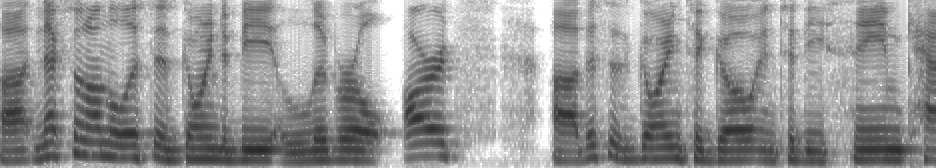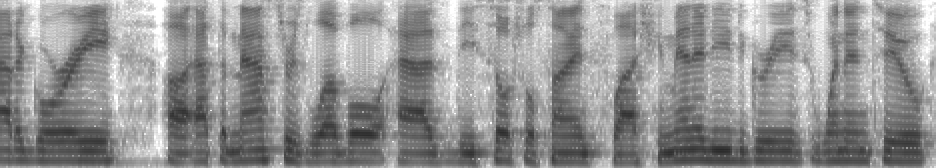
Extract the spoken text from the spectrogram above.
Uh, next one on the list is going to be liberal arts. Uh, this is going to go into the same category uh, at the master's level as the social science slash humanity degrees went into.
